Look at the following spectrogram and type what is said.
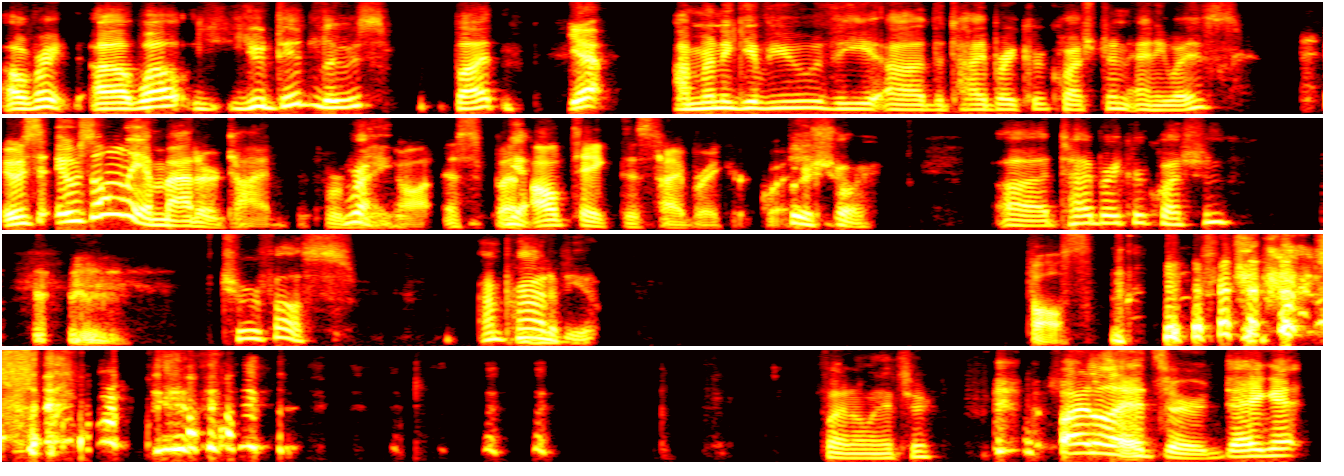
All right. Uh, well, you did lose, but I'm gonna give you the uh the tiebreaker question anyways. It was it was only a matter of time, if we're Right. being honest. But Yeah. I'll take this tiebreaker question. For sure. Uh, tiebreaker question. True or false? I'm proud Mhm. of you. False. Final answer. Final answer. Dang it.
